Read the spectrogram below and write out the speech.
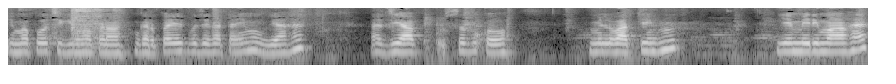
ये मैं पहुँच गई हूँ अपना घर पर एक बजे का टाइम हो गया है। और जी आप सबको मिलवाती हूँ। ये मेरी माँ है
